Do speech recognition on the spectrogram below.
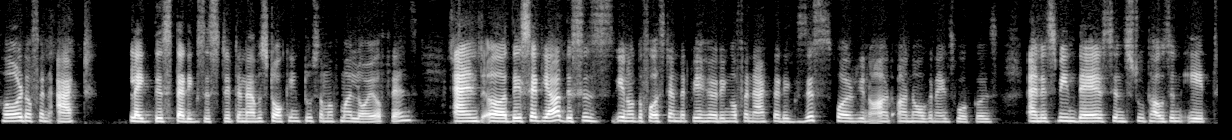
heard of an act like this that existed. And i was talking to some of my lawyer friends and uh, they said yeah this is you know the first time that we're hearing of an act that exists for you know unorganized workers. And it's been there since 2008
